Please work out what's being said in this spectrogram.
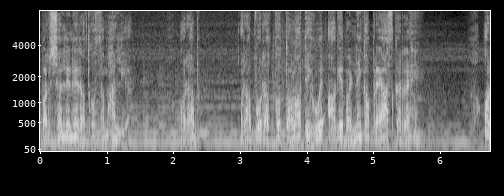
पर शल्य ने रथ को संभाल लिया और अब और अब वो रथ को दौड़ाते हुए आगे बढ़ने का प्रयास कर रहे हैं। और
